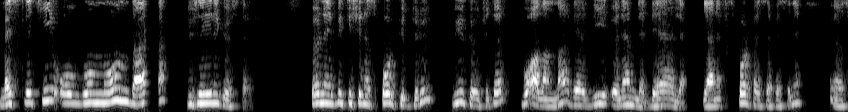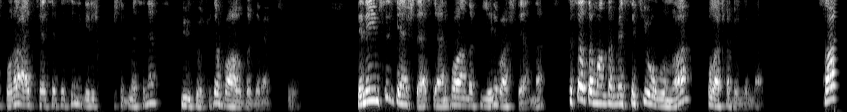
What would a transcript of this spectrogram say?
mesleki olgunluğun da düzeyini gösterir. Örneğin bir kişinin spor kültürü büyük ölçüde bu alanla verdiği önemle, değerle yani spor felsefesini, e, spora ait felsefesini geliştirmesine büyük ölçüde bağlıdır demek istiyor. Deneyimsiz gençler yani bu alandaki yeni başlayanlar kısa zamanda mesleki olgunluğa ulaşabilirler. Sadece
